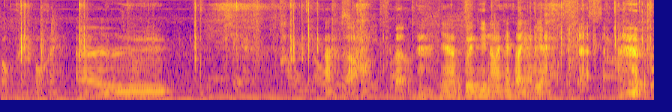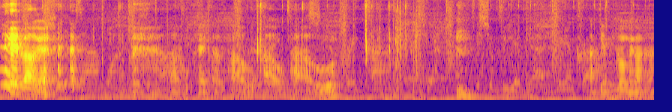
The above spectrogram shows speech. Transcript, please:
โอเคโอเคเออ อะเรา เนี่ยปืนที่น้อยใช้สอยยังประหยัดเล่นมากเลยอะโอเคอะเผาเผาเผาอะเก็บรวมไปก่อนนะ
